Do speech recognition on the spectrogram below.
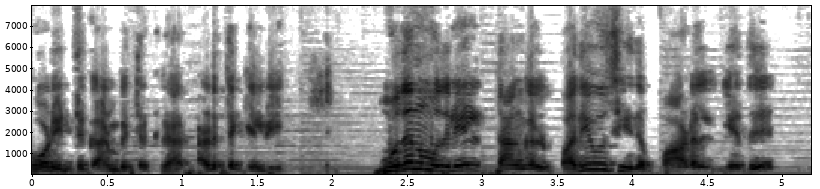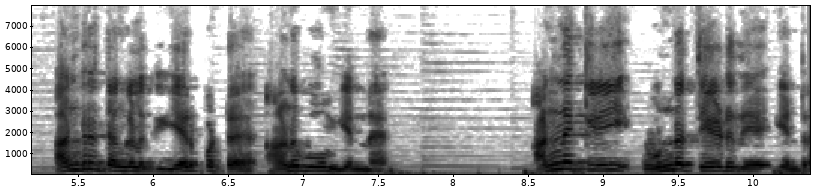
கோடிட்டு காண்பித்திருக்கிறார். அடுத்த கேள்வி. முதன் முதலில் தாங்கள் பதிவு செய்த பாடல் எது? அன்று தங்களுக்கு ஏற்பட்ட அனுபவம் என்ன? அன்னக்கிளி உன்ன தேடுதே என்ற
